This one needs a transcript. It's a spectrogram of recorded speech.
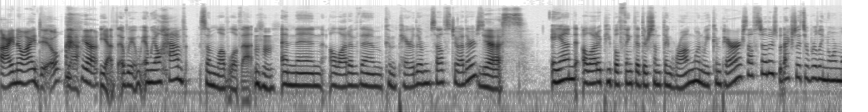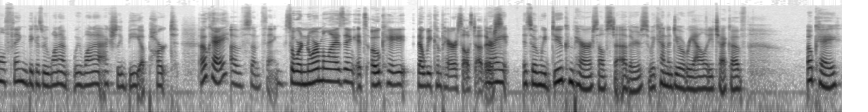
I know I do. Yeah, yeah. yeah. We, and we all have some level of that. And then a lot of them compare themselves to others. Yes. And a lot of people think that there's something wrong when we compare ourselves to others, but actually it's a really normal thing because we want to we want to actually be a part Okay. of something. So we're normalizing it's okay that we compare ourselves to others. Right. And so when we do compare ourselves to others, we kind of do a reality check of, okay,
